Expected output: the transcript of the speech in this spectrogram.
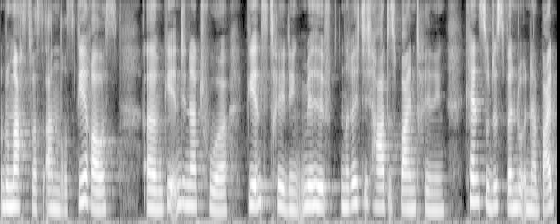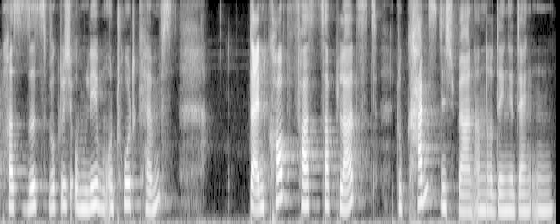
und du machst was anderes. Geh raus, ähm, geh in die Natur, geh ins Training. Mir hilft ein richtig hartes Beintraining. Kennst du das, wenn du in der Beinpresse sitzt, wirklich um Leben und Tod kämpfst, dein Kopf fast zerplatzt, du kannst nicht mehr an andere Dinge denken.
